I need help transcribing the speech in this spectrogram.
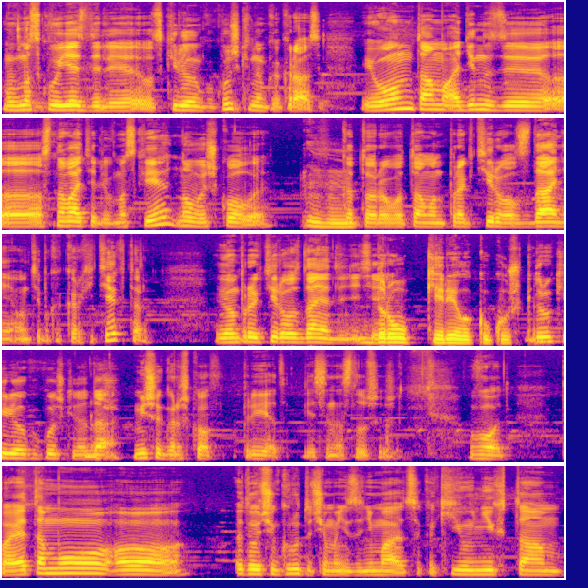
мы в Москву ездили вот с Кириллом Кукушкиным как раз, и он там один из э, основателей в Москве новой школы, Мгм. который вот там он проектировал здание, он типа как архитектор, и он проектировал здание для детей. Друг Кирилла Кукушкина. Друг Кирилла Кукушкина, да. Миша Горшков, привет, если нас слушаешь. Вот. Поэтому э, это очень круто, чем они занимаются, какие у них там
